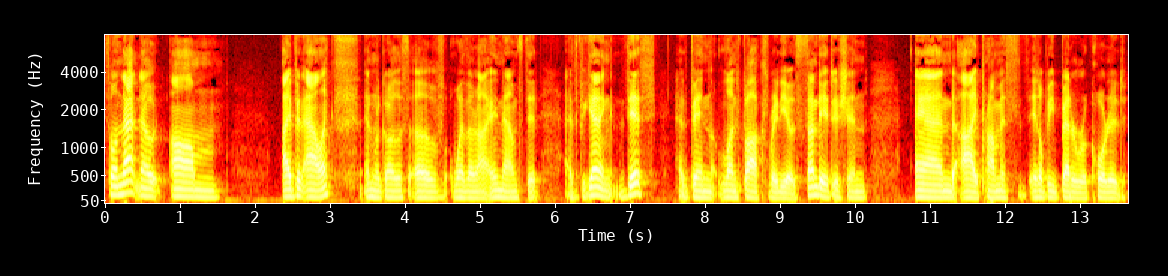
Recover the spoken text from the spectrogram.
So on that note, um, I've been Alex, and regardless of whether I announced it at the beginning, this has been Lunchbox Radio's Sunday edition, and I promise it'll be better recorded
